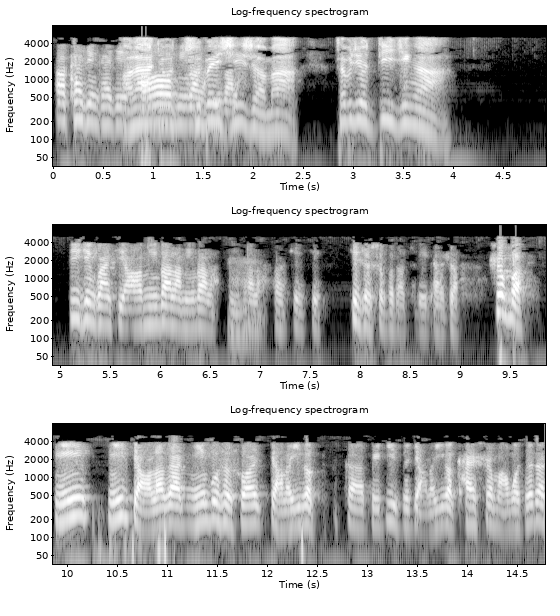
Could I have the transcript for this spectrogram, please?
啊，开心开心。好了，哦、就慈悲喜舍嘛，这不就是递进啊？递进关系啊，明白了，明白了，明白了。啊，谢谢，谢谢师傅的慈悲开示。师傅，您您讲了个，您不是说讲了一个呃给弟子讲了一个开示吗？我觉得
